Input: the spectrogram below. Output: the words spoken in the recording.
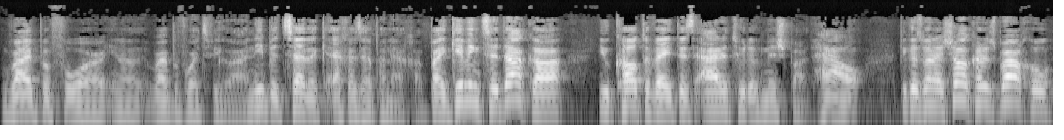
right before, you know, right before tefillah. By giving tzedakah, you cultivate this attitude of mishpat. How? Because when I show Kadosh Baruch Hu,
